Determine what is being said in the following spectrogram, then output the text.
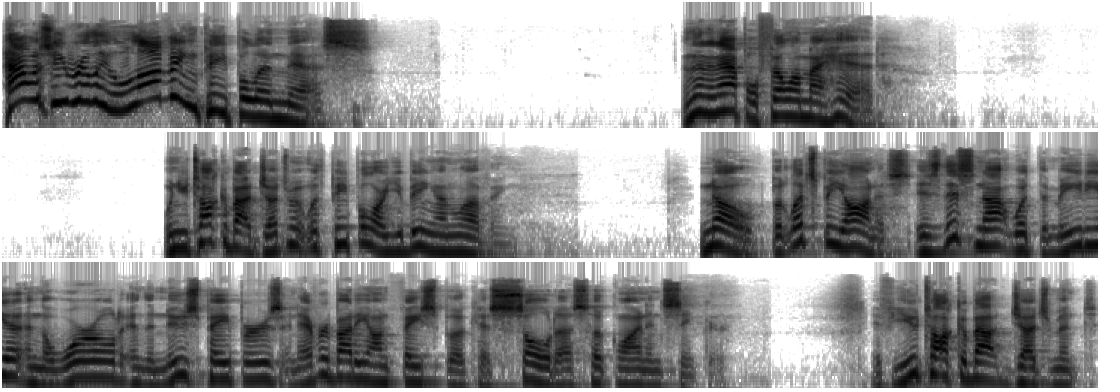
How is he really loving people in this? And then an apple fell on my head. When you talk about judgment with people, are you being unloving? No, but let's be honest. Is this not what the media and the world and the newspapers and everybody on Facebook has sold us hook, line, and sinker? If you talk about judgment,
